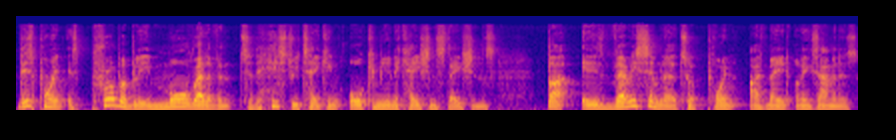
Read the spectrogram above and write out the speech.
This point is probably more relevant to the history taking or communication stations, but it is very similar to a point I've made on examiners.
